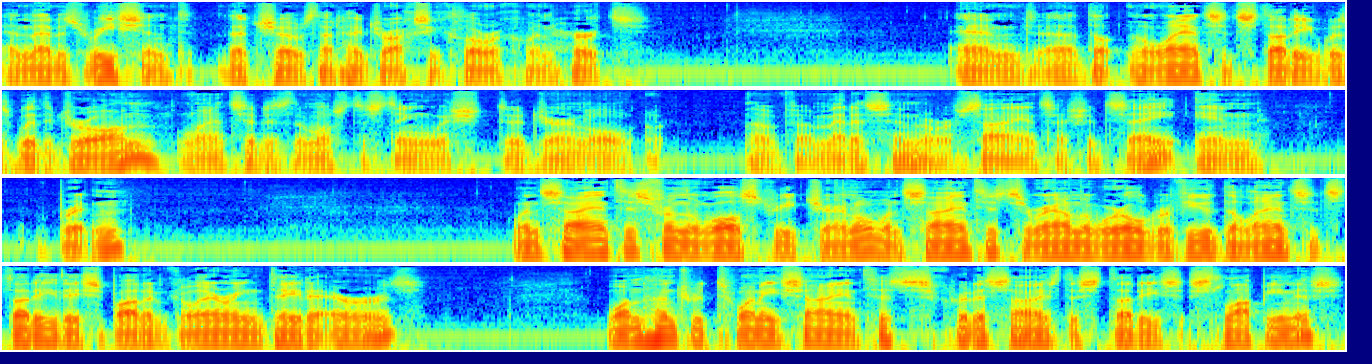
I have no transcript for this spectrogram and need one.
and that is recent that shows that hydroxychloroquine hurts. And uh, the, the, Lancet study was withdrawn. Lancet is the most distinguished uh, journal of uh, medicine or science, I should say, in Britain. When scientists from the Wall Street Journal, when scientists around the world reviewed the Lancet study, they spotted glaring data errors. 120 scientists criticized the study's sloppiness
